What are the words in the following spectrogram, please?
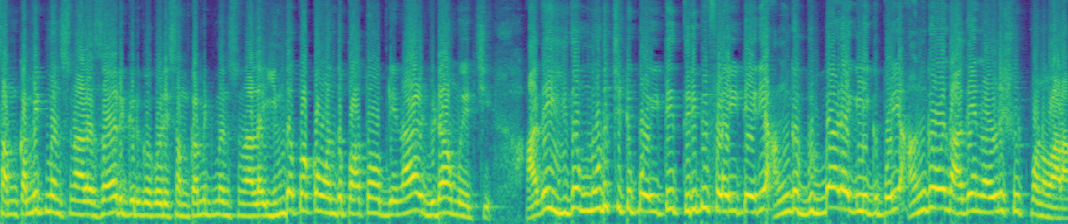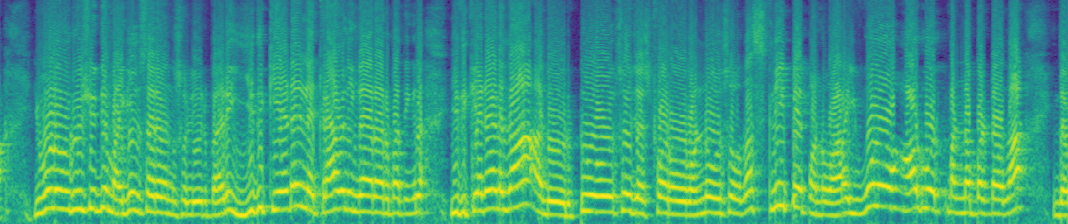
சம் கமிட்மெண்ட்ஸ்னால சாருக்கு இருக்கக்கூடிய சம் கமிட்மெண்ட்ஸ்னால இந்த பக்கம் வந்து பார்த்தோம் அப்படின்னா விடாமுயற்சி. அதே இதை முடிச்சுட்டு போயிட்டு திருப்பி ஃப்ளைட் ஏறி அங்கே குட் பேட் அகிலிக்கு போய் அங்கே வந்து அதே நாளில் ஷூட் பண்ணுவாராம். இவ்வளோ ஒரு விஷயத்தையும் மகிழ் சார் வந்து சொல்லியிருப்பாரு. இதுக்கு இடையில டிராவலிங் ஆகிறாரு பார்த்தீங்களா? இதுக்கு இடையில தான் அது ஒரு டூ ஹவர்ஸோ ஜஸ்ட் ஃபார் ஒரு ஒன் ஹவர்ஸோ தான் ஸ்லீப்பே பண்ணுவாராம். இவ்வளோ ஹார்ட் ஒர்க் பண்ணப்பட்டதான் இந்த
